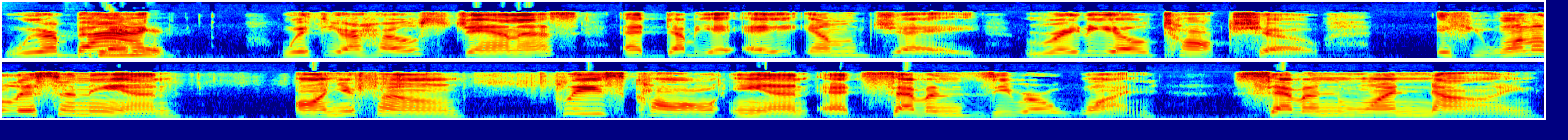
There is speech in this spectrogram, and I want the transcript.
We're back with your host, Janice, at WAMJ Radio Talk Show. If you want to listen in on your phone, please call in at 701 719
